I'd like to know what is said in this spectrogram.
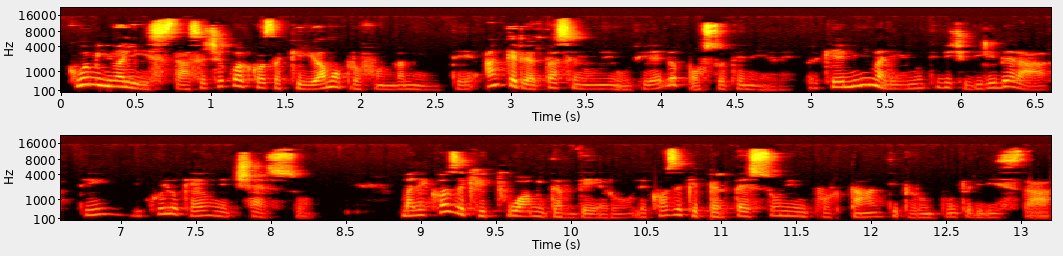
Come minimalista, se c'è qualcosa che io amo profondamente, anche in realtà se non è utile, lo posso tenere, perché il minimalismo ti dice di liberarti di quello che è un eccesso. Ma le cose che tu ami davvero, le cose che per te sono importanti per un punto di vista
